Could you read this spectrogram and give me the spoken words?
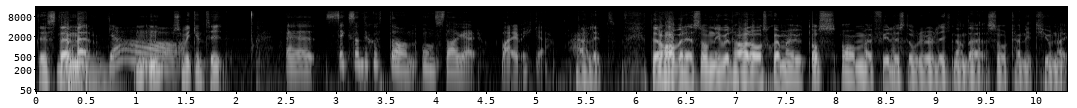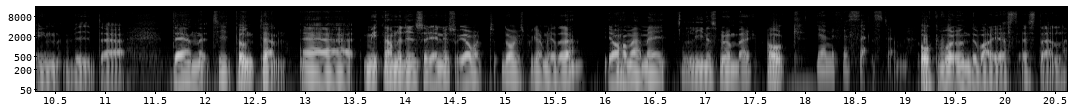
Det stämmer. Ja! Mm-mm. Så vilken tid? Eh, 16 till 17 onsdagar varje vecka. Härligt. Där har vi det, så om ni vill höra oss skämma ut oss om fyllhistorier och liknande så kan ni tuna in vid eh, den tidpunkten. Eh, mitt namn är Linus Arrhenius och jag har varit dagens programledare. Jag har med mig Linus Brunnberg. och, Jennifer Sällström. och vår underbara gäst Estelle.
